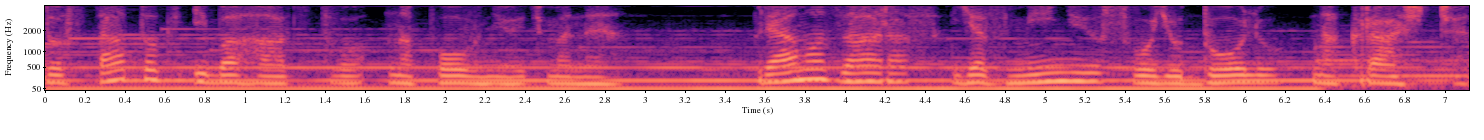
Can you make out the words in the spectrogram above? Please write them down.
достаток і багатство наповнюють мене. Прямо зараз я змінюю свою долю на краще.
